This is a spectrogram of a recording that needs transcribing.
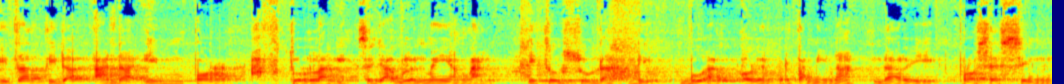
kita tidak ada impor aftur lagi sejak bulan Mei yang lalu. Itu sudah dibuat oleh Pertamina dari processing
